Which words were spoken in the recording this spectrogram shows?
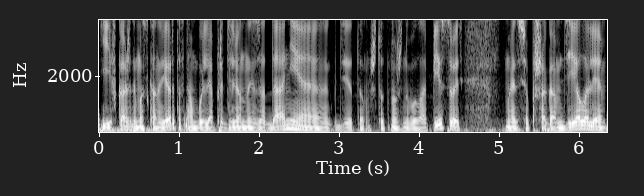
И в каждом из конвертов там были определенные задания, где там что-то нужно было описывать. Мы это все по шагам делали.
